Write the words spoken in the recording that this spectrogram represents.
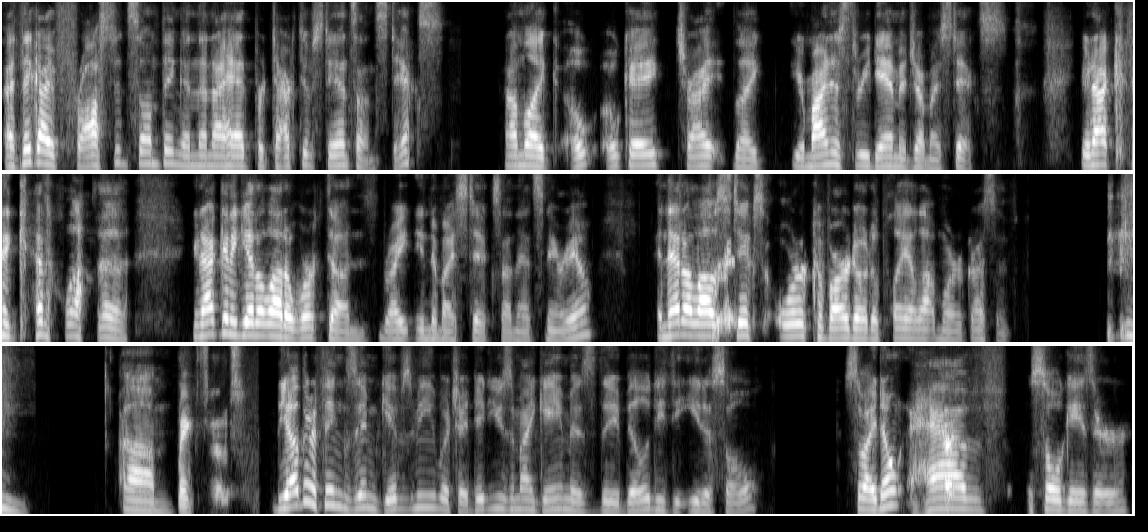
I think I frosted something, and then I had protective stance on Styx. I'm like, oh, okay, try like you're minus three damage on my Styx. You're not gonna get a lot of you're not gonna get a lot of work done right into my Styx on that scenario. And that allows Right. Styx or Cavardo to play a lot more aggressive. um, Makes sense. the other thing Zim gives me, which I did use in my game, is the ability to eat a soul. So I don't have a soul gazer,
